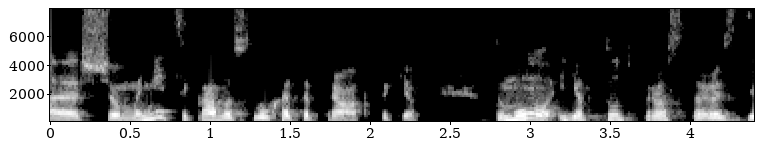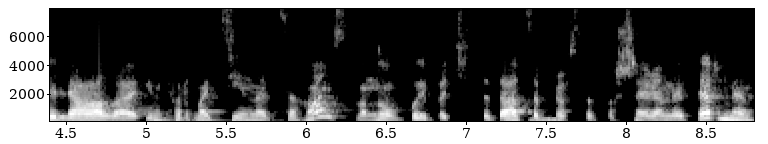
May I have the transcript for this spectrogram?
е, що мені цікаво слухати практиків. Тому я б тут просто розділяла інформаційне циганство. Ну, вибачте, да, це просто поширений термін,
